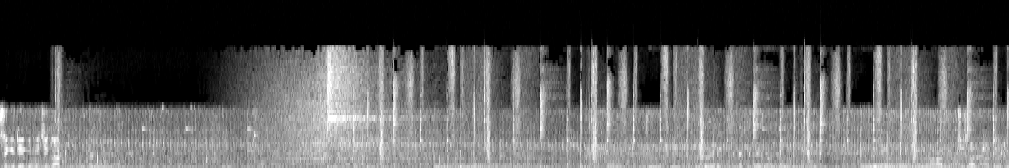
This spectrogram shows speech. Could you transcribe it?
से गिरेगी नीचे कार? नीचे साल की गिरी।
